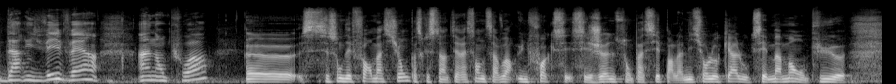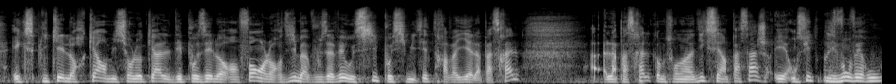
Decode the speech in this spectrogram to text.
d'arriver vers un emploi euh, ce sont des formations, parce que c'est intéressant de savoir, une fois que ces, jeunes sont passés par la mission locale ou que ces mamans ont pu euh, expliquer leur cas en mission locale, déposer leur enfant, on leur dit, bah, vous avez aussi possibilité de travailler à la passerelle. La passerelle, comme son nom l'indique, c'est un passage. Et ensuite, ils vont vers où?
